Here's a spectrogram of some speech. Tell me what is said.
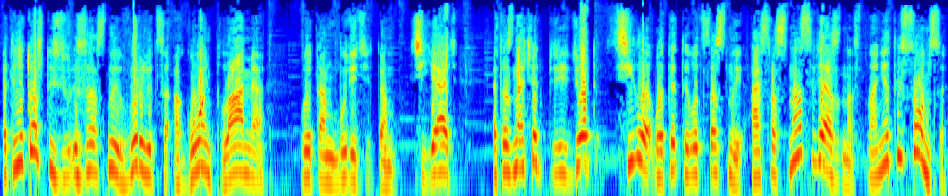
Это не то, что из сосны вырвется огонь, пламя, вы там будете там сиять. Это значит, перейдет сила вот этой вот сосны. А сосна связана с планетой Солнца.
